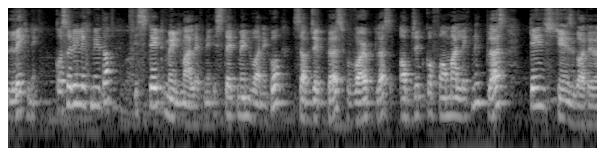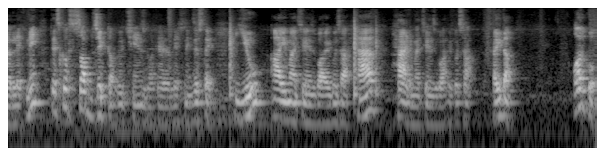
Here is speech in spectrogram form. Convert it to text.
लेख्ने। कसरी लेख्ने त? स्टेटमेन्टमा लेख्ने। स्टेटमेन्ट भनेको सब्जेक्ट प्लस वर्ब प्लस अब्जेक्टको फर्ममा लेख्ने प्लस टेन्स चेन्ज गरेर लेख्ने। त्यसको सब्जेक्टहरू चेन्ज गरेर लेख्ने। जस्तै यु आईमा चेन्ज भएको छ। ह्याभ ह्याडमा चेन्ज भएको छ। है त? अर्को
